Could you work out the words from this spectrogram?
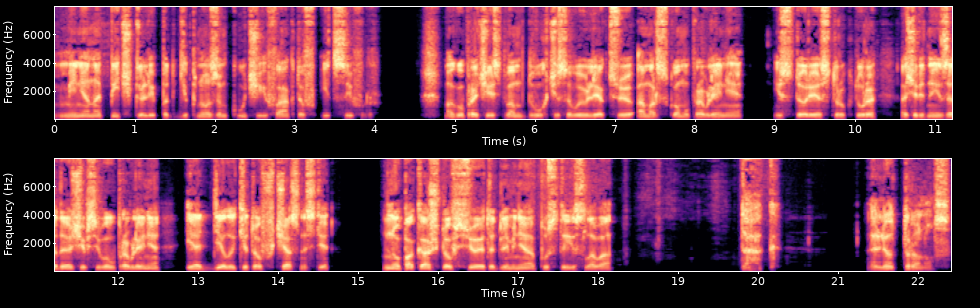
Меня напичкали под гипнозом кучей фактов и цифр. Могу прочесть вам двухчасовую лекцию о морском управлении. История, структура, очередные задачи всего управления и отдела китов в частности — но пока что все это для меня пустые слова. Так. Лед тронулся.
